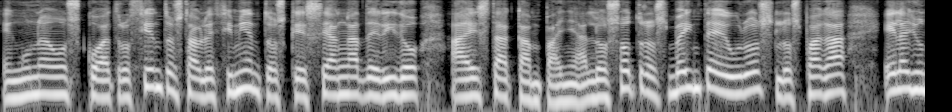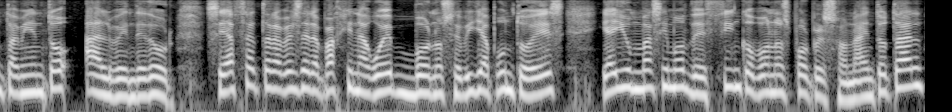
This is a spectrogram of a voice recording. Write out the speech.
en unos 400 establecimientos que se han adherido a esta campaña. Los otros 20 euros los paga el ayuntamiento al vendedor. Se hace a través de la página web bonosevilla.es y hay un máximo de 5 bonos por persona. En total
